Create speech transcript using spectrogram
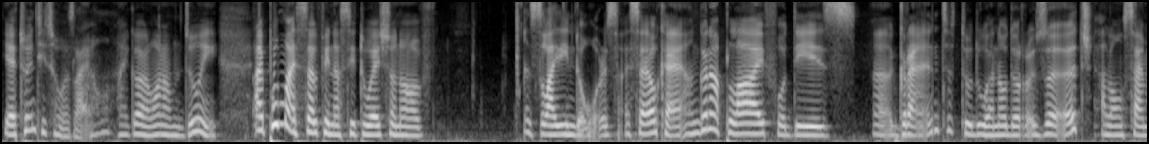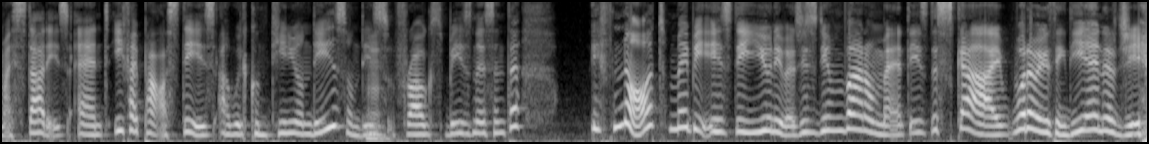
yeah, 22 was like, oh my god, what am I'm doing. I put myself in a situation of sliding doors. I say, okay, I'm gonna apply for this uh, grant to do another research alongside my studies, and if I pass this, I will continue on this on this frogs business and. th- if not, maybe it's the universe, it's the environment, it's the sky, whatever you think, the energy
